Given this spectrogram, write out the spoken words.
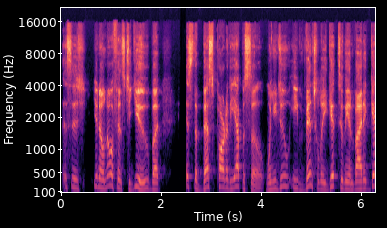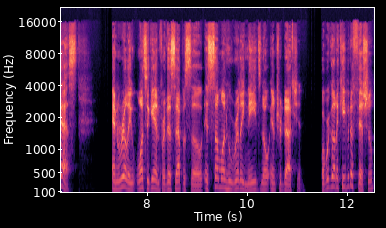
this is, you know, no offense to you, but it's the best part of the episode when you do eventually get to the invited guest. And really, once again, for this episode, it's someone who really needs no introduction, but we're going to keep it official.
